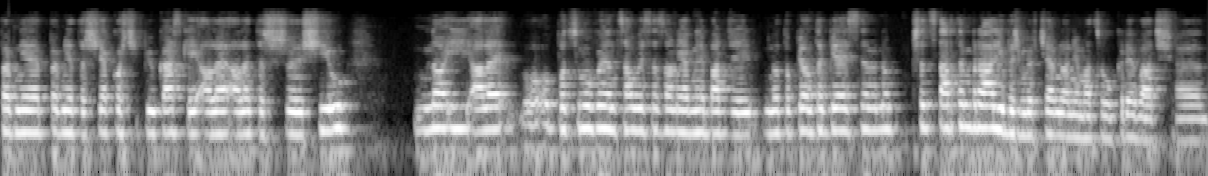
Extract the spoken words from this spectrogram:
pewnie, pewnie też jakości piłkarskiej, ale, ale też e, sił. No i ale podsumowując cały sezon jak najbardziej, no to piąte miejsce, no przed startem bralibyśmy w ciemno, nie ma co ukrywać. E,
